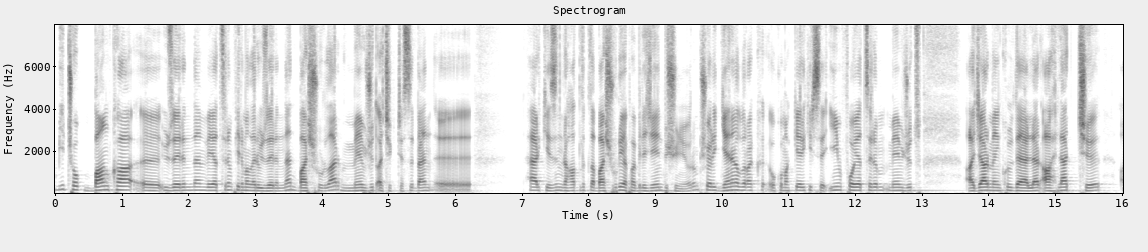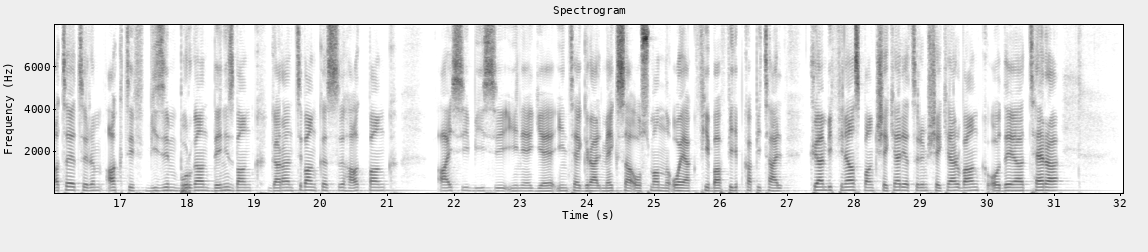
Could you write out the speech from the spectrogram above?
birçok banka e, üzerinden ve yatırım firmaları üzerinden başvurular mevcut açıkçası. Ben e, herkesin rahatlıkla başvuru yapabileceğini düşünüyorum. Şöyle genel olarak okumak gerekirse info yatırım mevcut. Acar menkul değerler, ahlatçı, Ata Yatırım, Aktif, Bizim, Burgan, Denizbank, Garanti Bankası, Halkbank, ICBC, ING, Integral, Meksa, Osmanlı, Oyak, FIBA, Philip Capital, QNB Finans Bank, Şeker Yatırım, Şeker Bank, Odea, Terra,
